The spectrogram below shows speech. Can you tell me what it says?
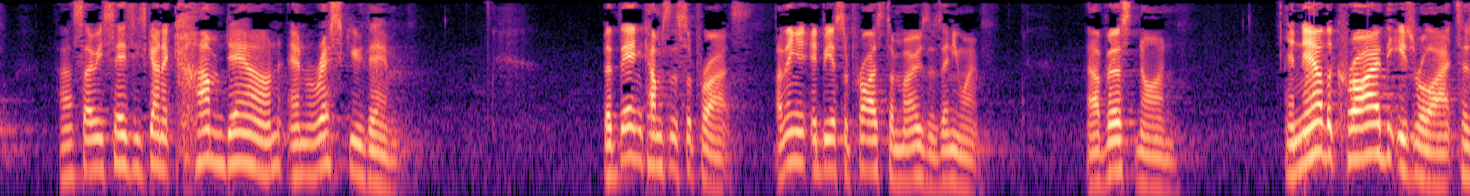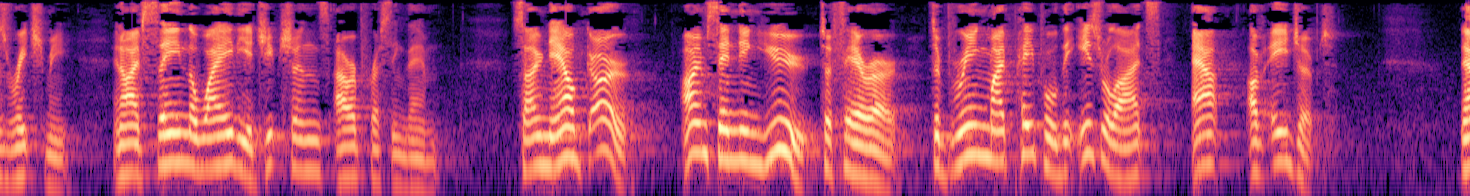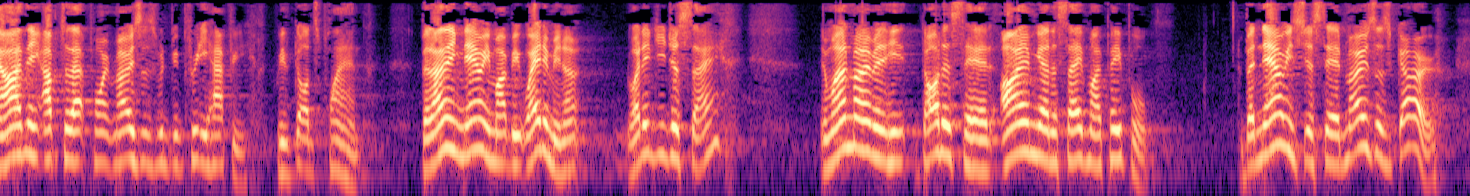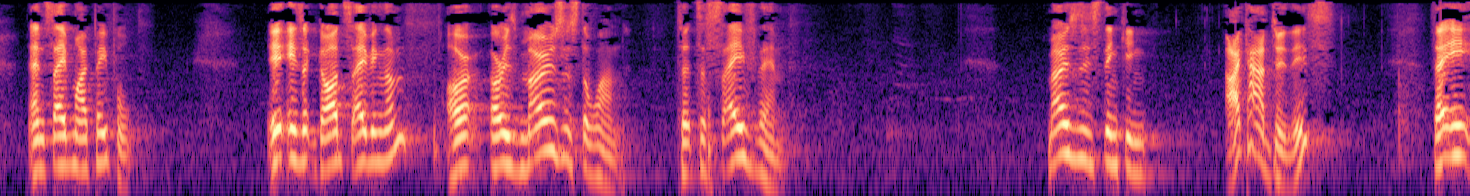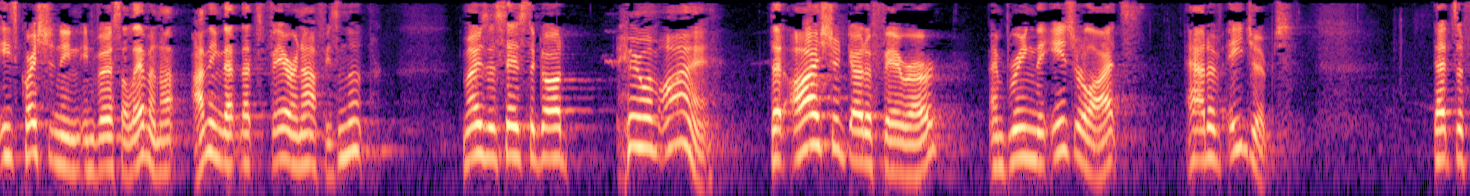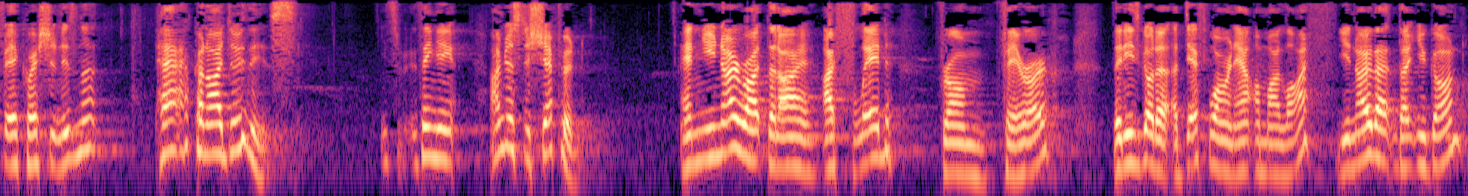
Uh, so he says he's going to come down and rescue them. But then comes the surprise. I think it'd be a surprise to Moses anyway. Uh, verse 9. And now the cry of the Israelites has reached me, and I have seen the way the Egyptians are oppressing them. So now go. I'm sending you to Pharaoh to bring my people, the Israelites, out of Egypt. Now I think up to that point Moses would be pretty happy with God's plan. But I think now he might be, wait a minute, what did you just say? In one moment, he, God has said, I am going to save my people. But now he's just said, Moses, go and save my people. Is it God saving them? Or, or is Moses the one to, to save them? Moses is thinking, I can't do this. So he's questioning in verse 11. I, I think that that's fair enough, isn't it? Moses says to God, who am I that I should go to Pharaoh and bring the Israelites out of Egypt? That's a fair question, isn't it? How can I do this? He's thinking, I'm just a shepherd. And you know, right, that I, I fled from Pharaoh, that he's got a, a death warrant out on my life. You know that, don't you, God?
